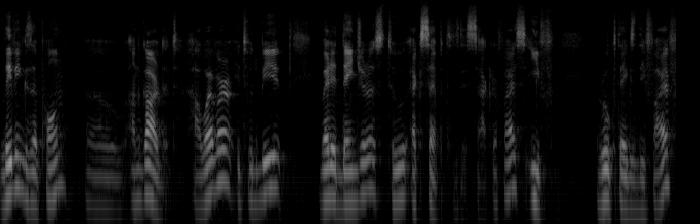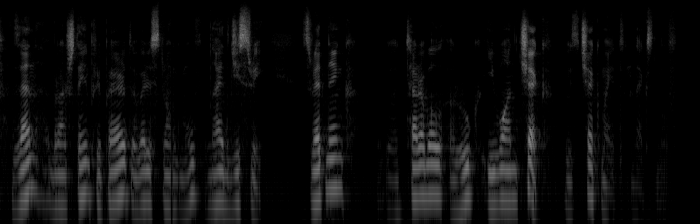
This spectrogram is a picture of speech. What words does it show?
leaving the pawn uh, unguarded. However, it would be very dangerous to accept this sacrifice if rook takes d5. Then Bronstein prepared a very strong move, knight g3, threatening terrible rook e1 check with checkmate next move.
